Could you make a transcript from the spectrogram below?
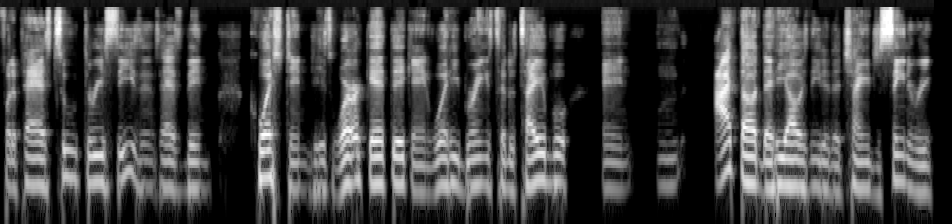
for the past two, three seasons has been questioned his work ethic and what he brings to the table. And I thought that he always needed a change of scenery,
